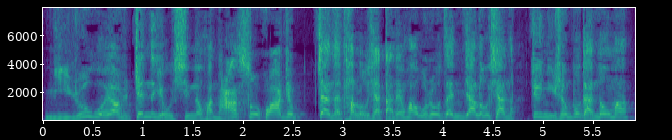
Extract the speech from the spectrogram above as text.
你如果要是真的有心的话，拿束花就站在他楼下打电话，我说我在你家楼下呢，这个女生不感动吗？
